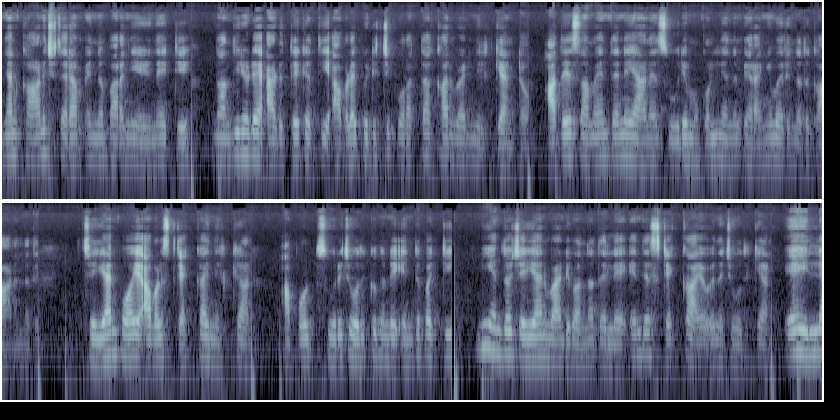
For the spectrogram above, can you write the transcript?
ഞാൻ കാണിച്ചു തരാം എന്ന് പറഞ്ഞ് എഴുന്നേറ്റ് നന്ദിനിയുടെ അടുത്തേക്കെത്തി അവളെ പിടിച്ച് പുറത്താക്കാൻ വേണ്ടി നിൽക്കാൻ കേട്ടോ അതേസമയം തന്നെയാണ് സൂര്യ മുകളിൽ നിന്നും ഇറങ്ങി വരുന്നത് കാണുന്നത്. ചെയ്യാൻ പോയ അവൾ സ്റ്റെക്കായി നിൽക്കുകയാണ്. അപ്പോൾ സൂര്യ ചോദിക്കുന്നുണ്ട് എന്ത് പറ്റി? നീ എന്തോ ചെയ്യാൻ വേണ്ടി വന്നതല്ലേ? എന്തേ സ്റ്റെക്കായോ എന്ന് ചോദിക്കുകയാണ്. ഏ ഇല്ല.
